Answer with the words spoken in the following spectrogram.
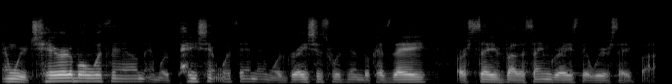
And we're charitable with them, and we're patient with them, and we're gracious with them because they are saved by the same grace that we're saved by.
